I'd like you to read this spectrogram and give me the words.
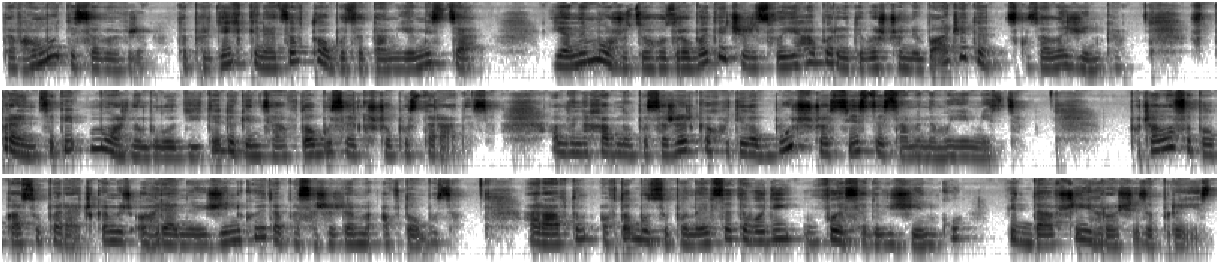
Та вгамуйтеся ви вже, та прийдіть кінець автобуса, там є місця. Я не можу цього зробити через свої габарити. Ви що не бачите? сказала жінка. В принципі, можна було дійти до кінця автобуса, якщо постаратися, але нахабна пасажирка хотіла будь-що сісти саме на моє місце. Почалася палка суперечка між огрядною жінкою та пасажирами автобуса. А раптом автобус зупинився та водій висадив жінку, віддавши їй гроші за проїзд.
